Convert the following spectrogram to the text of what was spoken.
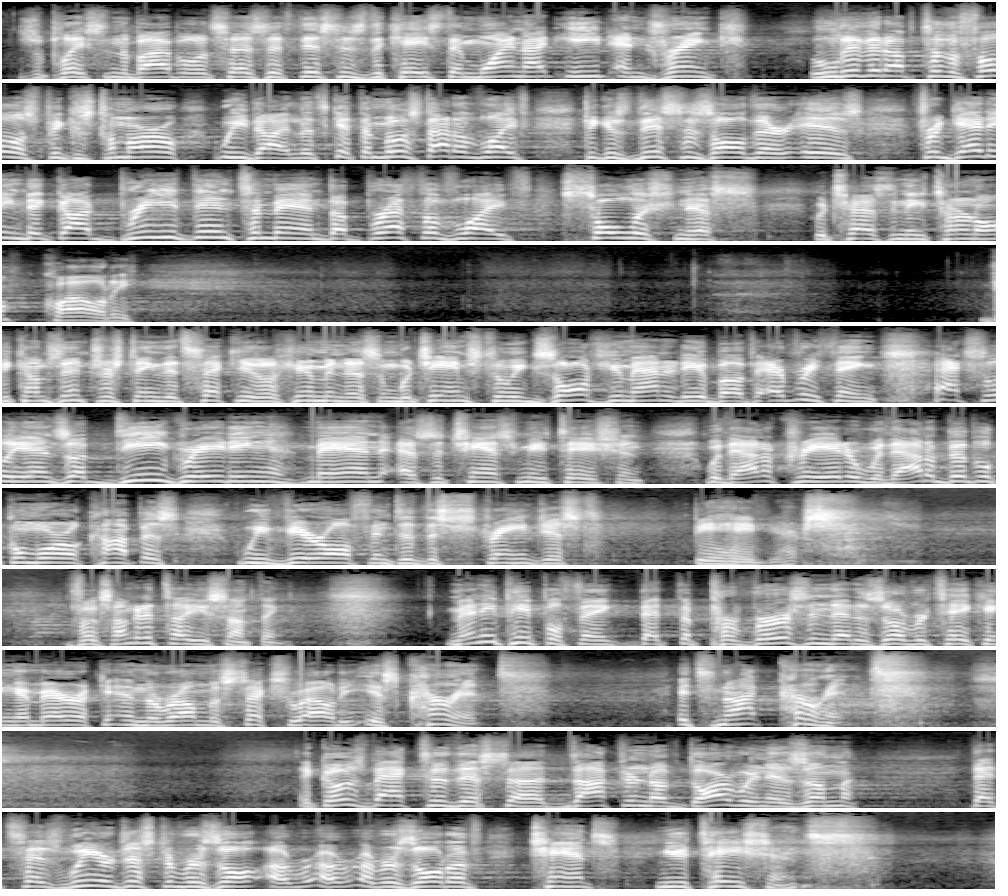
There's a place in the Bible that says, if this is the case, then why not eat and drink? Live it up to the fullest because tomorrow we die. Let's get the most out of life because this is all there is. Forgetting that God breathed into man the breath of life, soulishness, which has an eternal quality. Becomes interesting that secular humanism, which aims to exalt humanity above everything, actually ends up degrading man as a chance mutation. Without a creator, without a biblical moral compass, we veer off into the strangest behaviors. Folks, I'm going to tell you something. Many people think that the perversion that is overtaking America in the realm of sexuality is current. It's not current. It goes back to this uh, doctrine of Darwinism that says we are just a result, a, a result of chance mutations.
